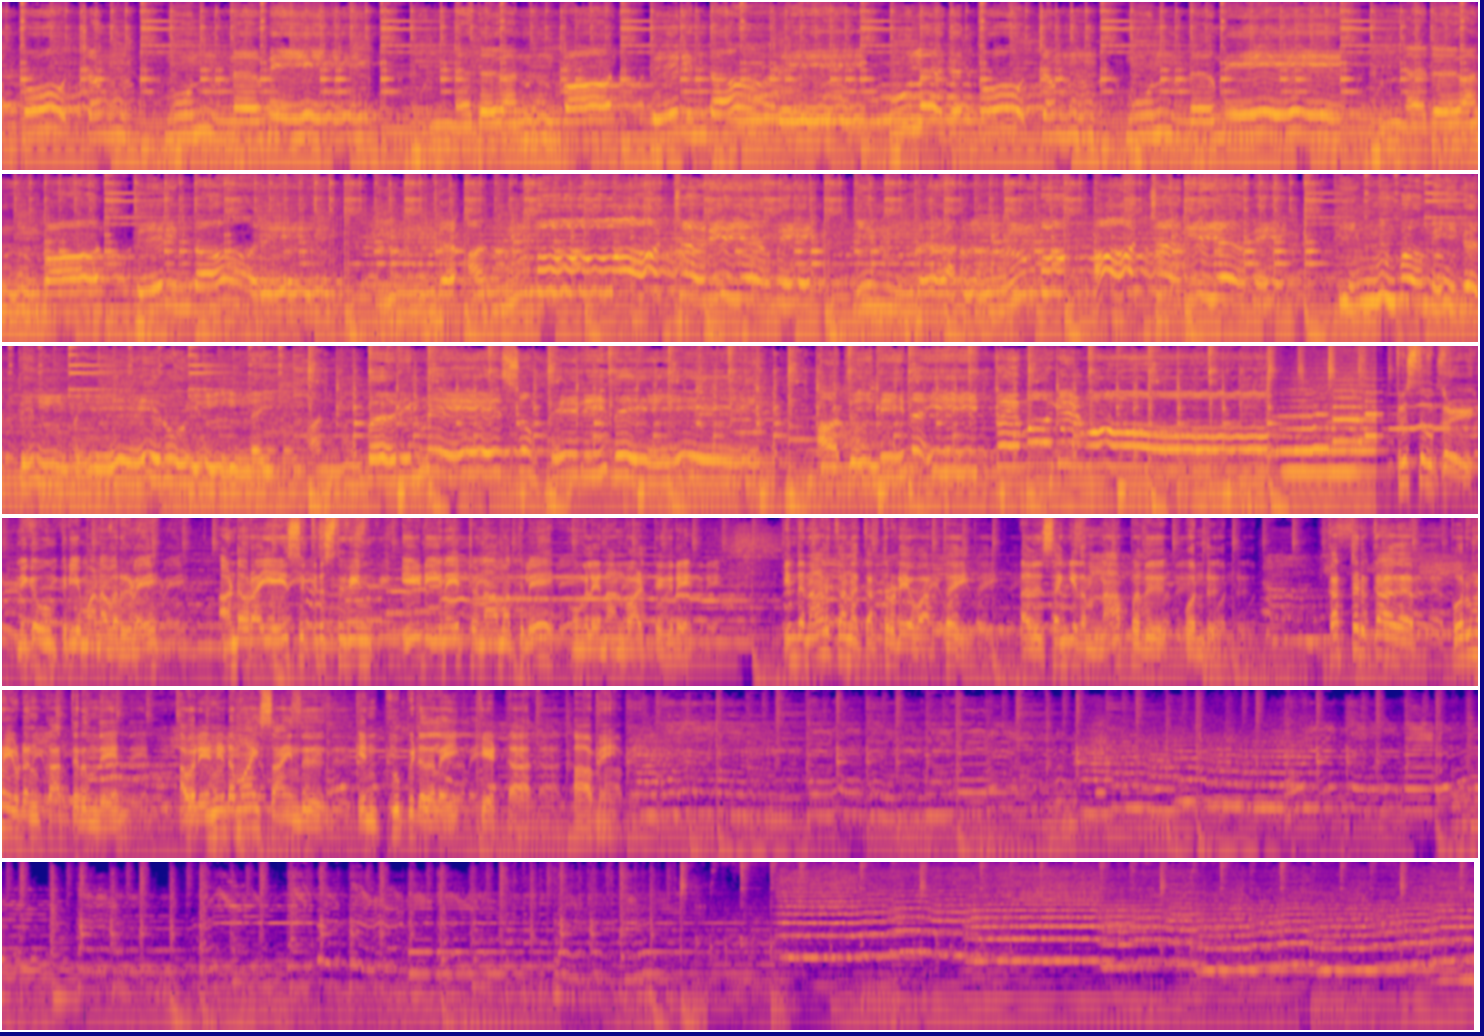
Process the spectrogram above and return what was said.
தோற்றம் முன்னமே. உன்னத அன்பால் தெரிந்தாரே. உலக தோற்றம் முன்னமே. உன்னத அன்பால் தெரிந்தாரே. இந்த அன்போ ஆச்சரியமே. இந்த அன்பு இன்பமிகத்தில் வேறு இல்லை. அன்பரின் நேசம் பெரிதே. அதை நினைத்து மகிழ்வோம். கிறிஸ்துவுக்குள் மிகவும் பிரியமானவர்களே ஆண்டவராய இயேசு கிறிஸ்துவின் ஈடு இணையற்ற நாமத்திலே உங்களை நான் வாழ்த்துகிறேன். இந்த நாளுக்கான கர்த்தருடைய வார்த்தை அது சங்கீதம் நாற்பது ஒன்று. கர்த்தருக்காக பொறுமையுடன் காத்திருந்தேன். அவர் என்னிடமாய் சாய்ந்து என் கூப்பிடுதலை கேட்டார். ஆமே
